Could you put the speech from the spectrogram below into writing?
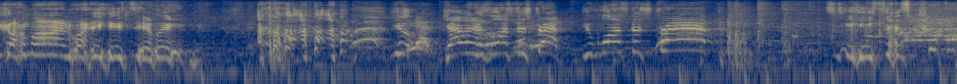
Come on, what are you doing? you, Gavin has lost the strap. You've lost the strap. Jesus Christ.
